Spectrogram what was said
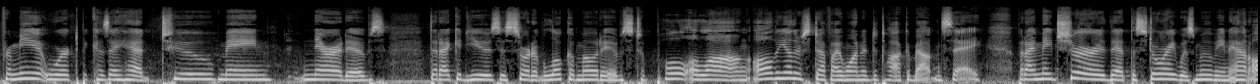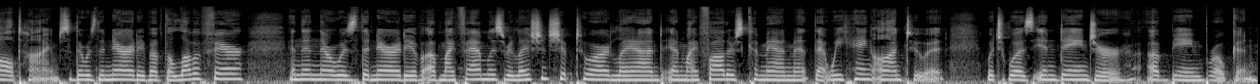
For me, it worked because I had two main narratives that I could use as sort of locomotives to pull along all the other stuff I wanted to talk about and say. But I made sure that the story was moving at all times. There was the narrative of the love affair, and then there was the narrative of my family's relationship to our land and my father's commandment that we hang on to it, which was in danger of being broken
